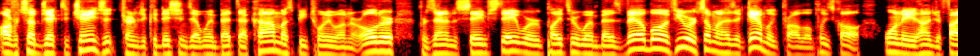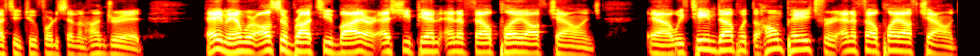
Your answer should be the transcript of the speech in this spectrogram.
Offer subject to change. Terms and conditions at wynnbet.com must be 21 or older. Present in the same state where playthrough WynnBET is available. If you or someone has a gambling problem, please call 1 800 522 4700. Hey, man, we're also brought to you by our SGPN NFL Playoff Challenge. Uh, we've teamed up with the Homage for NFL Playoff Challenge.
